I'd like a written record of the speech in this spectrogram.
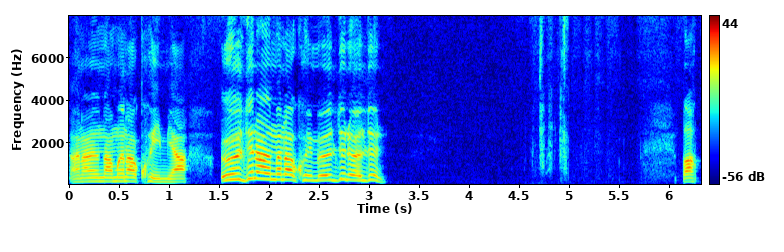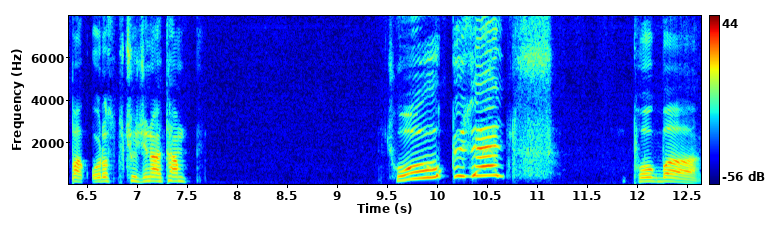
Ananın amına koyayım ya. Öldün amına koyayım öldün öldün. Bak bak orospu çocuğuna tam çok güzel. Pogba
